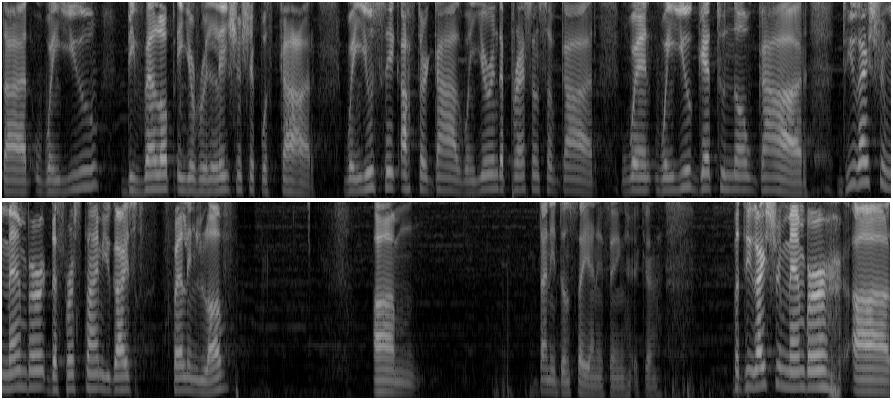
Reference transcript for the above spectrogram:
that when you develop in your relationship with God, when you seek after God, when you're in the presence of God, when when you get to know God, do you guys remember the first time you guys fell in love? Um, Danny, don't say anything. Okay. But do you guys remember uh,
